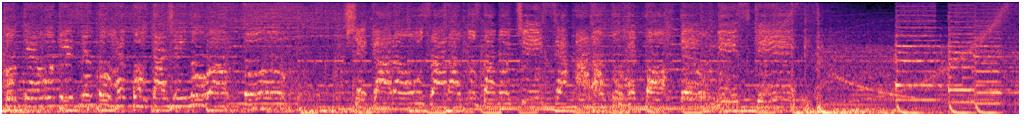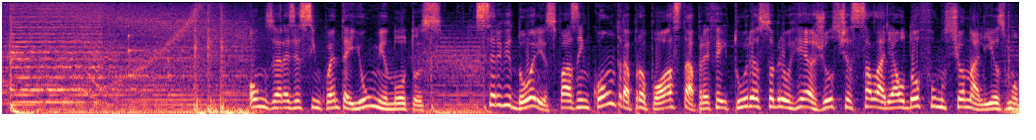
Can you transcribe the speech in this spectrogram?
Conteúdo dizendo, reportagem no ato. Chegaram os arautos da notícia. Arauto, repórter, Unisque. 11 horas e 51 minutos. Servidores fazem contraproposta à Prefeitura sobre o reajuste salarial do funcionalismo.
